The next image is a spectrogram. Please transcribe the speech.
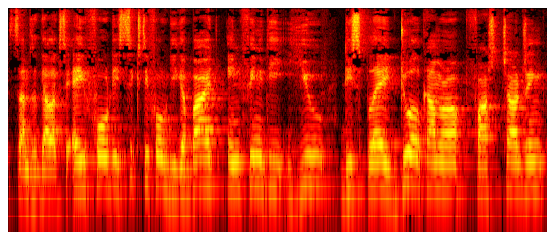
Samsung Galaxy A40 64GB Infinity U display dual camera fast charging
